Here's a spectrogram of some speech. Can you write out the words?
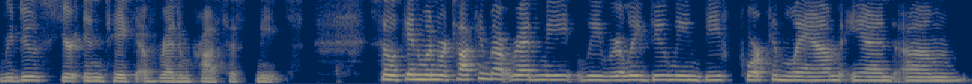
reduce your intake of red and processed meats. So again, when we're talking about red meat, we really do mean beef, pork, and lamb. And um,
